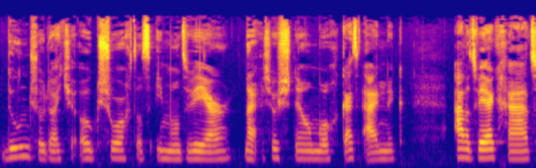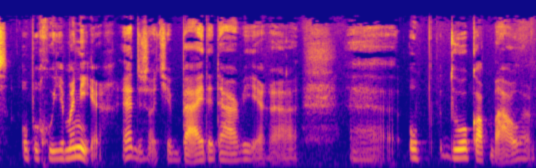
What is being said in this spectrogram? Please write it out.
doen, zodat je ook zorgt dat iemand weer nou, zo snel mogelijk uiteindelijk aan het werk gaat op een goede manier. Dus dat je beide daar weer op door kan bouwen.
